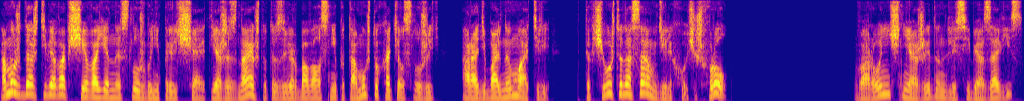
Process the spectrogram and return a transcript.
А может, даже тебя вообще военная служба не прельщает. Я же знаю, что ты завербовался не потому, что хотел служить, а ради больной матери. Так чего ж ты на самом деле хочешь, Фрол?» Воронич неожиданно для себя завис.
